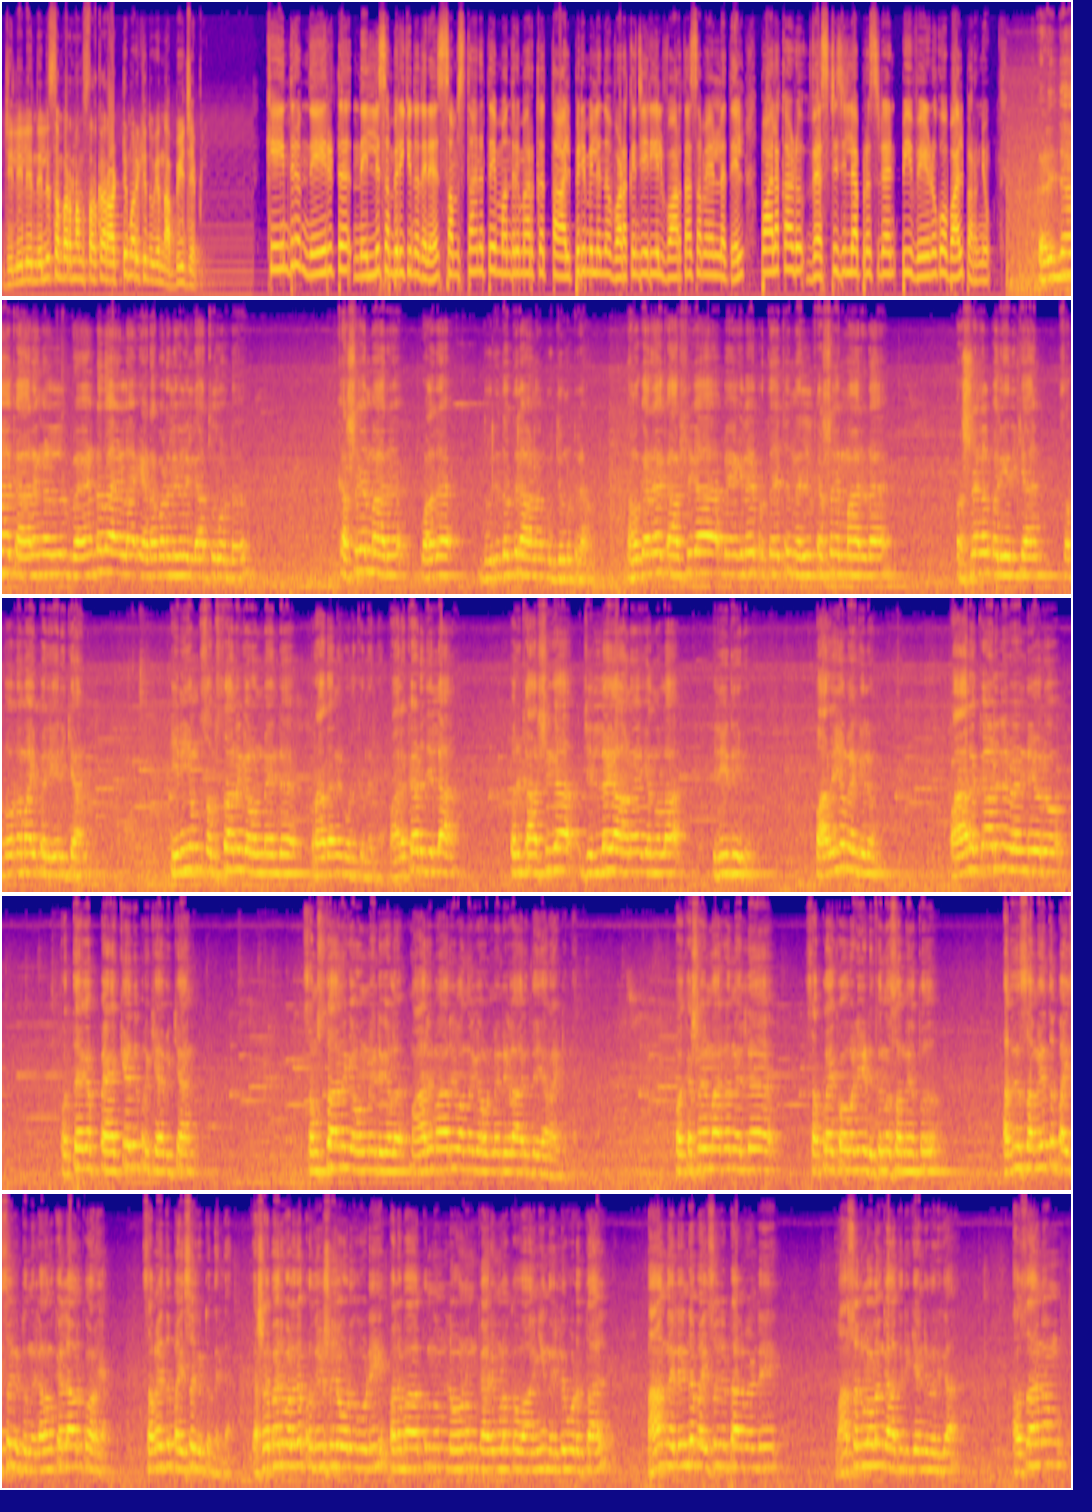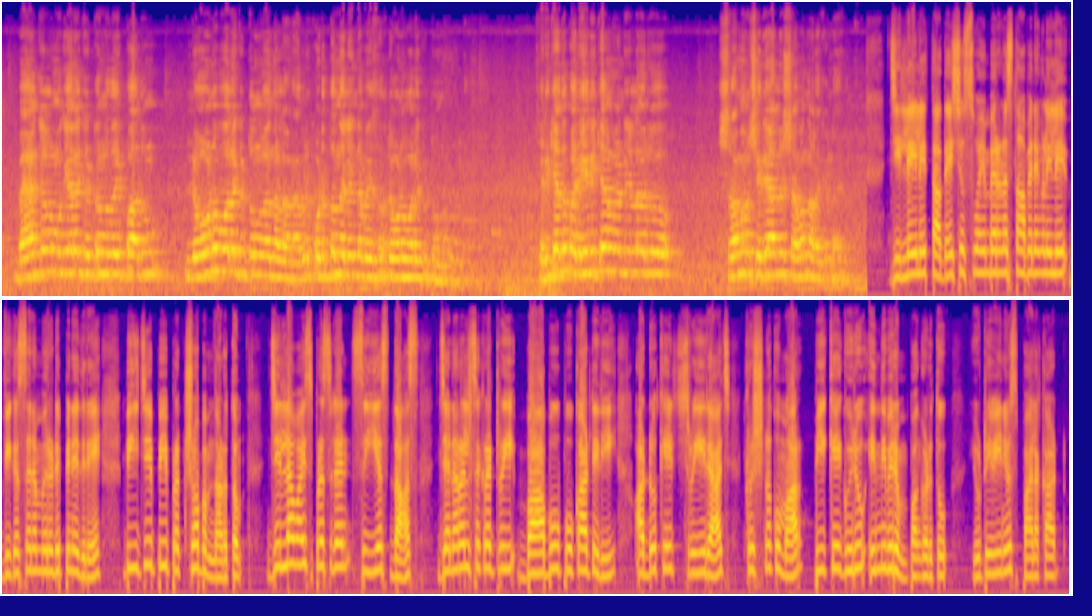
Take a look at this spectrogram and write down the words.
ജില്ലയിലെ നെല്ല് സംഭരണം സർക്കാർ അട്ടിമറിക്കുന്നുവെന്ന ബി ജെ പി. കേന്ദ്രം നേരിട്ട് നെല്ല് സംഭരിക്കുന്നതിന് സംസ്ഥാനത്തെ മന്ത്രിമാർക്ക് താൽപ്പര്യമില്ലെന്ന് വടക്കഞ്ചേരിയിൽ വാർത്താ സമ്മേളനത്തിൽ പാലക്കാട് വെസ്റ്റ് ജില്ലാ പ്രസിഡന്റ് പി വേണുഗോപാൽ പറഞ്ഞു. കഴിഞ്ഞ കാലങ്ങളിൽ വേണ്ടതായുള്ള ഇടപെടലുകൾ ഇല്ലാത്തതുകൊണ്ട് കർഷകന്മാർ വളരെ ദുരിതത്തിലാണ് ബുദ്ധിമുട്ടിലാണ്. നമുക്കറിയാം കാർഷിക മേഖലയിൽ പ്രത്യേകിച്ച് നെൽ കർഷകന്മാരുടെ പ്രശ്നങ്ങൾ പരിഹരിക്കാൻ സമ്പൂർണമായി പരിഹരിക്കാൻ ഇനിയും സംസ്ഥാന ഗവൺമെന്റ് പ്രാധാന്യം കൊടുക്കുന്നില്ല. പാലക്കാട് ജില്ല ഒരു കാർഷിക ജില്ലയാണ് എന്നുള്ള രീതിയിൽ പറയുമെങ്കിലും പാലക്കാടിന് വേണ്ടി ഒരു പ്രത്യേക പാക്കേജ് പ്രഖ്യാപിക്കാൻ സംസ്ഥാന ഗവൺമെന്റുകൾ മാറി മാറി വന്ന ഗവൺമെന്റുകൾ ആരും തയ്യാറായിട്ടില്ല. ഇപ്പോൾ കർഷകന്മാരുടെ നെല്ല് സപ്ലൈകോ വഴി എടുക്കുന്ന സമയത്ത് അതിന് സമയത്ത് പൈസ കിട്ടുന്നില്ല. നമുക്കെല്ലാവർക്കും അറിയാം. സമയത്ത് പൈസ കിട്ടുന്നില്ല. കർഷകന്മാർ വളരെ പ്രതീക്ഷയോടുകൂടി പല ഭാഗത്തു നിന്നും ലോണും കാര്യങ്ങളൊക്കെ വാങ്ങി നെല്ല് കൊടുത്താൽ ആ നെല്ലിന്റെ പൈസ കിട്ടാൻ വേണ്ടി മാസങ്ങളോളം കാത്തിരിക്കേണ്ടി വരിക. അവസാനം ബാങ്കുകൾ മുഖേന കിട്ടുന്നത് ഇപ്പോൾ അതും ലോണ് പോലെ കിട്ടുന്നു എന്നുള്ളതാണ്. അവർ കൊടുത്ത നെല്ലിന്റെ പൈസ ലോണ് പോലെ കിട്ടുന്നു. ശരിക്കും അത് പരിഹരിക്കാൻ വേണ്ടിയുള്ള ഒരു ശ്രമം ശരിയായ ശ്രമം നടക്കേണ്ടായിരുന്നു. ജില്ലയിലെ തദ്ദേശ സ്വയംഭരണ സ്ഥാപനങ്ങളിലെ വികസന മുരടിപ്പിനെതിരെ ബി ജെ പി പ്രക്ഷോഭം നടത്തും. ജില്ലാ vice president C S Das general secretary Babu Pookkattiri advocate Sreeraj Krishnakumar P K Guru എന്നിവരും പങ്കെടുത്തു. U T V news Palakkad.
